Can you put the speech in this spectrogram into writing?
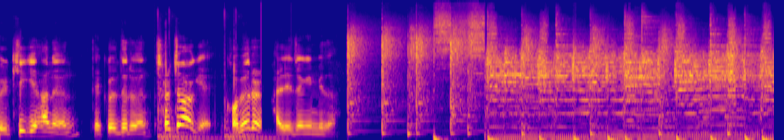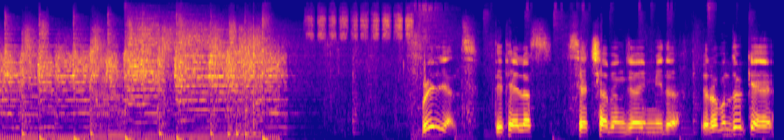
긁히게 하는 댓글들은 철저하게 검열을 할 예정입니다. 브릴리언트 디테일러스 세차병자입니다. 여러분들께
